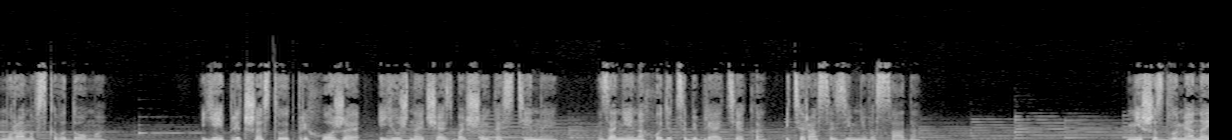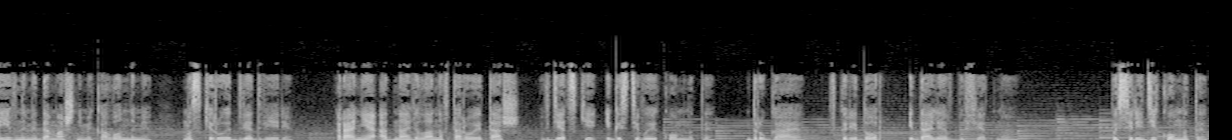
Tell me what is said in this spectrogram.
Мурановского дома. Ей предшествуют прихожая и южная часть большой гостиной, за ней находится библиотека и терраса зимнего сада. Ниша с двумя наивными домашними колоннами маскирует две двери. Ранее одна вела на второй этаж, в детские и гостевые комнаты, другая – в коридор и далее в буфетную. Посереди комнаты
